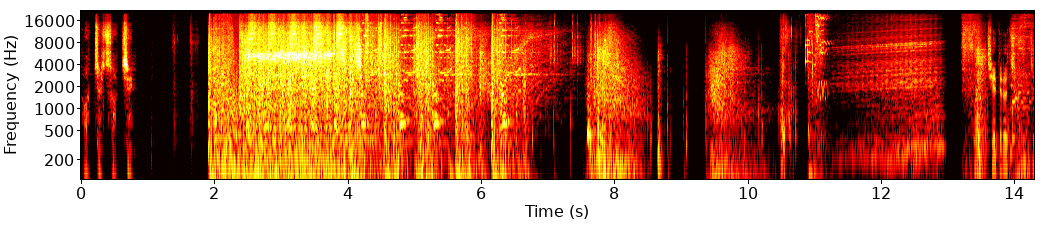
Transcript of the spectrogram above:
어쩔 수 없지. 제대로 처리하지.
